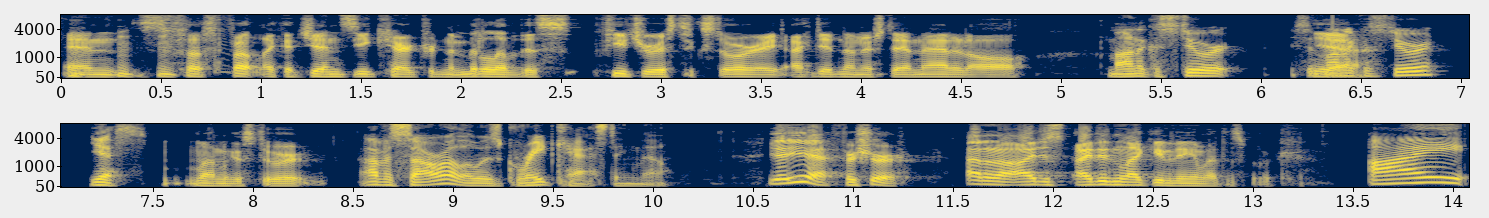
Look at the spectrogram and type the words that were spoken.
And felt like a Gen Z character in the middle of this futuristic story. I didn't understand that at all. Monica Stuart. Is it Yeah. Monica Stuart? Yes. Monica Stuart. Avasarala was great casting, though. Yeah, yeah, for sure. I don't know. I just I didn't like anything about this book. I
